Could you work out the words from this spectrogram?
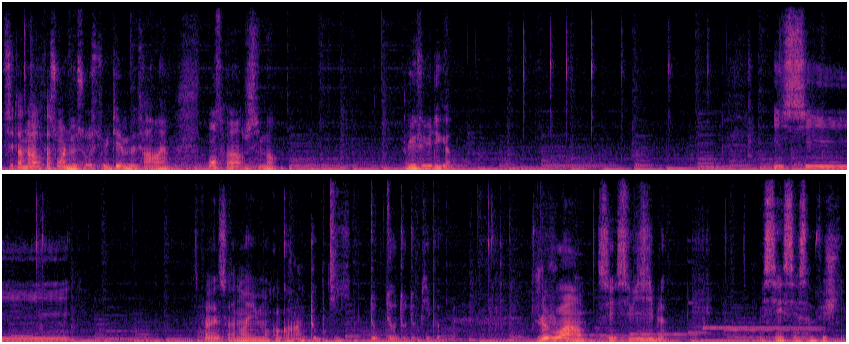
c'est un ordre. De toute façon, elle me saoule cette unité, elle me sert à rien. Bonsoir, je suis mort. Je lui ai fait du dégât. Ici... C'est pas ça, non, il manque encore un tout petit, tout, tout, tout, tout petit peu. Je le vois, hein, c'est visible. Mais c'est ça me fait chier.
